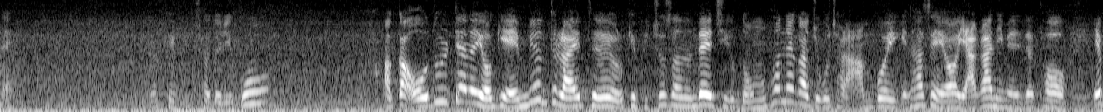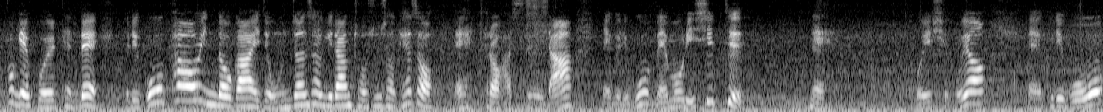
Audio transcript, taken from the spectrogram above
네, 이렇게 비춰드리고 아까 어두울 때는 여기 앰비언트 라이트 이렇게 비춰섰는데 지금 너무 환해가지고 잘 안 보이긴 하세요. 야간이면 이제 더 예쁘게 보일 텐데 그리고 파워 윈도가 이제 운전석이랑 조수석 해서 예, 들어갔습니다. 네, 그리고 메모리 시트 네 보이시고요. 네, 그리고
